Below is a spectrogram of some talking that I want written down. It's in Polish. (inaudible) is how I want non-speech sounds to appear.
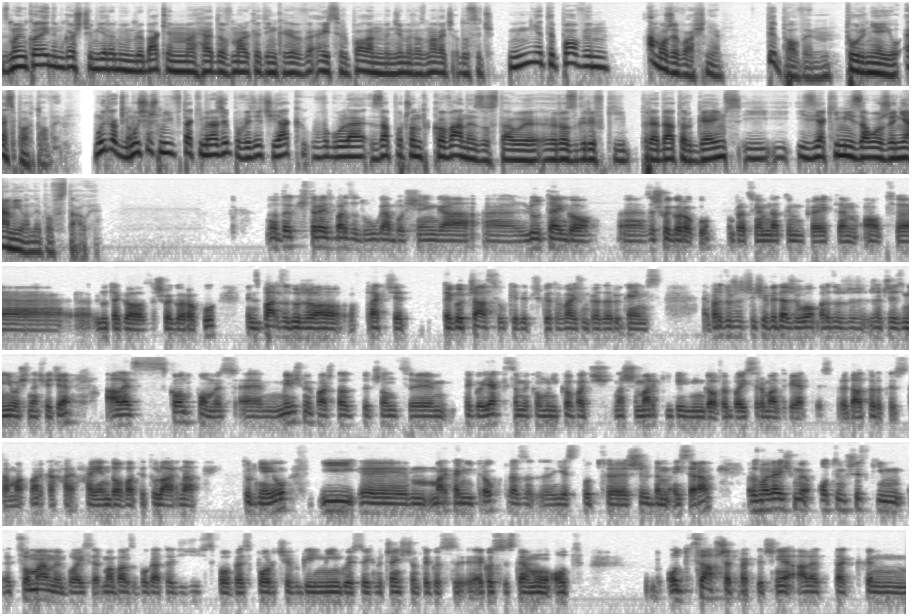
Z moim kolejnym gościem, Jeremim Rybakiem, Head of Marketing w Acer Poland, będziemy rozmawiać o dosyć nietypowym, a może właśnie typowym turnieju esportowym. Mój drogi, musisz mi w takim razie powiedzieć, jak w ogóle zapoczątkowane zostały rozgrywki Predator Games i, i, i z jakimi założeniami one powstały? No to historia jest bardzo długa, bo sięga e, lutego zeszłego roku. Pracujemy nad tym projektem od e, lutego zeszłego roku, więc bardzo dużo w trakcie tego czasu, kiedy przygotowywaliśmy Predator Games, bardzo dużo rzeczy się wydarzyło, bardzo dużo rzeczy zmieniło się na świecie, ale skąd pomysł? Mieliśmy warsztat dotyczący tego, jak chcemy komunikować nasze marki gamingowe, bo Acer ma dwie, to jest Predator, to jest ta marka high-endowa, tytularna turnieju i y, marka Nitro, która jest pod e, szyldem Acera. Rozmawialiśmy o tym wszystkim, co mamy, bo Acer ma bardzo bogate dziedzictwo we sporcie, w gamingu, jesteśmy częścią tego ekosystemu od od zawsze praktycznie, ale tak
